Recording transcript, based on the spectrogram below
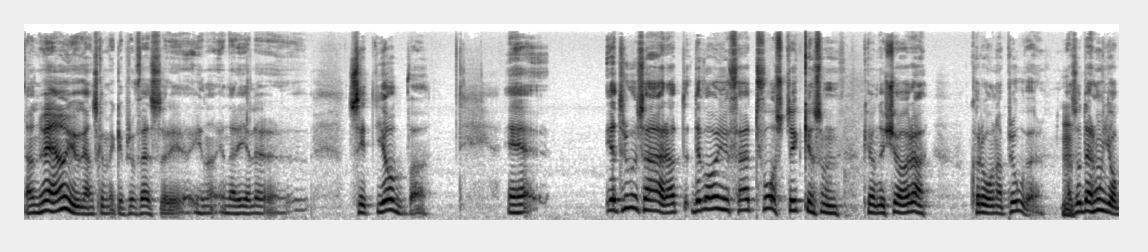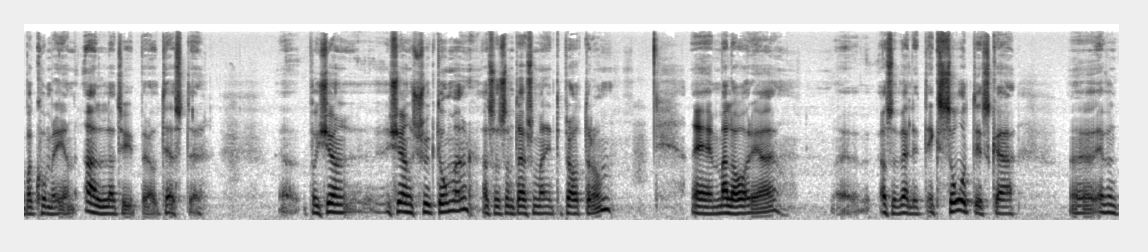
Ja, nu är hon ju ganska mycket professor i, i, när det gäller sitt jobb. Va? Eh, jag tror så här att det var ungefär två stycken som kunde köra coronaprover. Mm. Alltså där hon jobbar kommer igen alla typer av tester. På kön, könssjukdomar, alltså sånt där som man inte pratar om. Eh, malaria. Eh, alltså väldigt exotiska. Eh, även,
